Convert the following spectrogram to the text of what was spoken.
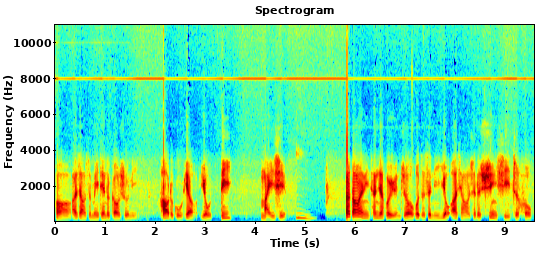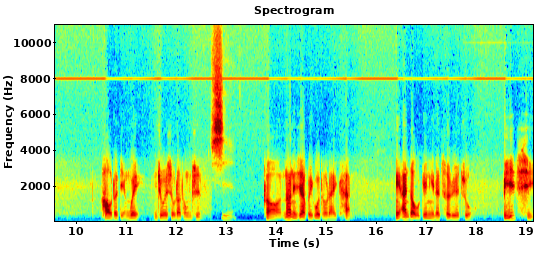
哦，阿强老师每天都告诉你，好的股票有低买一些。嗯，那当然，你参加会员之后，或者是你有阿翔老师的讯息之后，好的点位。你就会收到通知。是，哦，那你现在回过头来看，你按照我给你的策略做，比起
